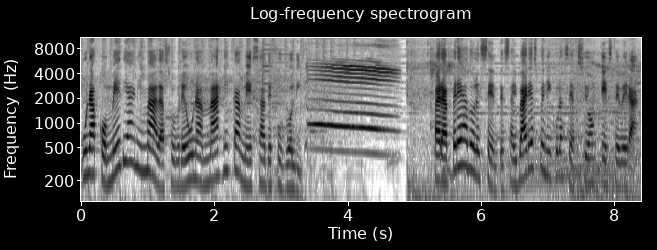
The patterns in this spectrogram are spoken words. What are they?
una comedia animada sobre una mágica mesa de futbolista. Para preadolescentes hay varias películas de acción este verano.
